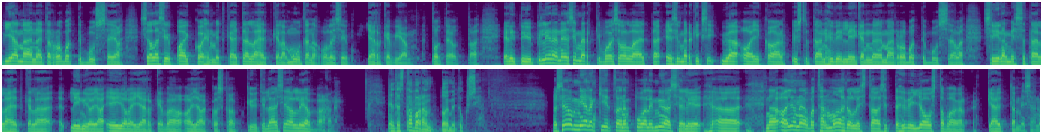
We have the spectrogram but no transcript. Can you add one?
viemään näitä robottibusseja sellaisiin paikkoihin, mitkä ei tällä hetkellä muuten olisi järkeviä toteuttaa. Eli tyypillinen esimerkki voisi olla, että esimerkiksi yöaikaan pystytään hyvin liikennöimään robottibusseilla siinä, missä tällä hetkellä linjoja ei ole järkevää ajaa, koska kyytiläisiä on liian vähän. Entäs tavaran toimituksia? No se on mielenkiintoinen puoli myös, eli äh, nämä ajoneuvothan mahdollistaa sitten hyvin joustavan käyttämisen.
